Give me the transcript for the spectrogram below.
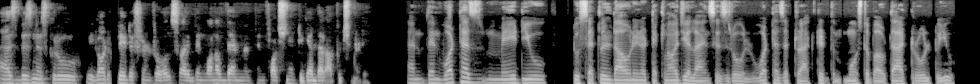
as business grew. We got to play different roles. So I've been one of them. I've been fortunate to get that opportunity. And then what has made you to settle down in a technology alliances role? What has attracted the most about that role to you?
